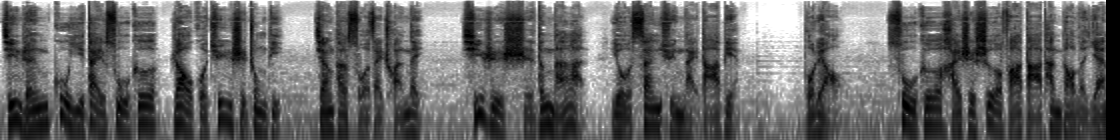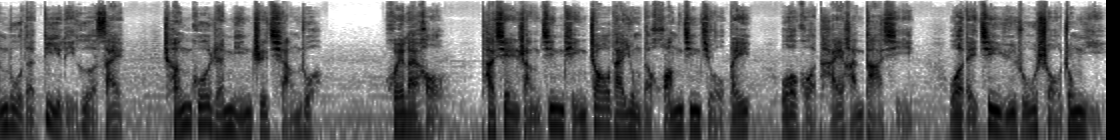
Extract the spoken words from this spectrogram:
金人故意带素哥绕过军事重地，将他锁在船内。七日始登南岸，又三巡乃达汴。不料素哥还是设法打探到了沿路的地理恶塞、城郭人民之强弱。回来后，他献上金廷招待用的黄金酒杯，倭国台汗大喜，我得金鱼如手中矣。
